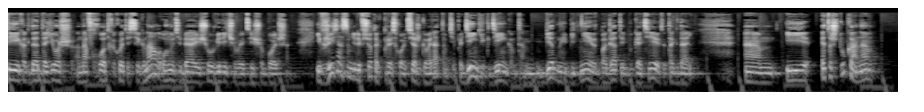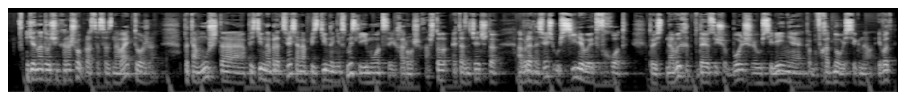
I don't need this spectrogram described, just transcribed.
Ты, когда даешь на вход какой-то сигнал, он у тебя еще увеличивается еще больше. И в жизни, на самом деле, все так происходит. Все же говорят, там, типа, деньги к деньгам, там, бедные беднеют, богатые богатеют и так далее. И эта штука, она ее надо очень хорошо просто осознавать тоже, потому что позитивная обратная связь, она позитивна не в смысле эмоций хороших, а что это означает, что обратная связь усиливает вход, то есть на выход подается еще больше усиления как бы входного сигнала. И вот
